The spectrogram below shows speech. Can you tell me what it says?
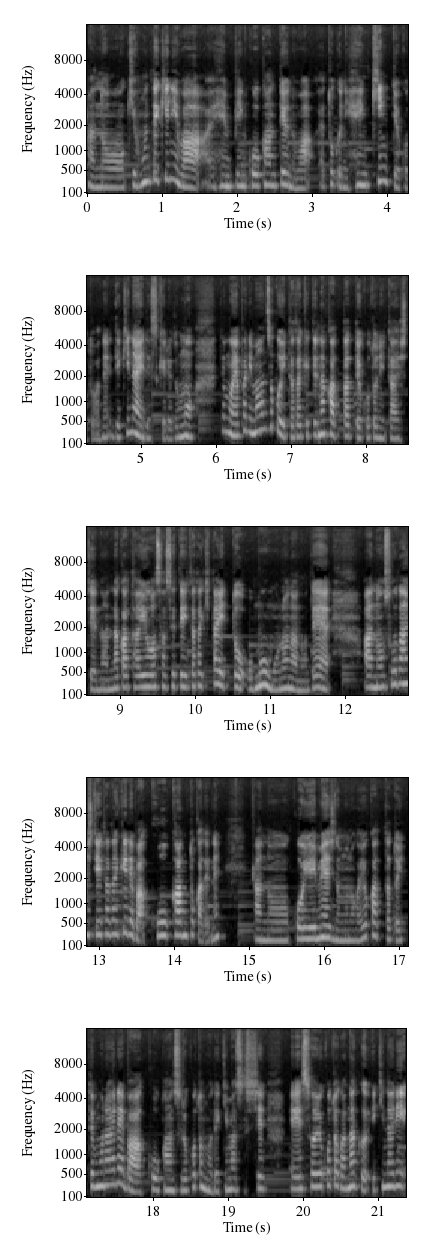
あの、基本的には返品交換っていうのは、特に返金っていうことはね、できないですけれども、でもやっぱり満足いただけてなかったっていうことに対して何らか対応させていただきたいと思うものなので、あの、相談していただければ交換とかでね、あの、こういうイメージのものが良かったと言ってもらえれば交換することもできますし、えー、そういうことがなく、いきなり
